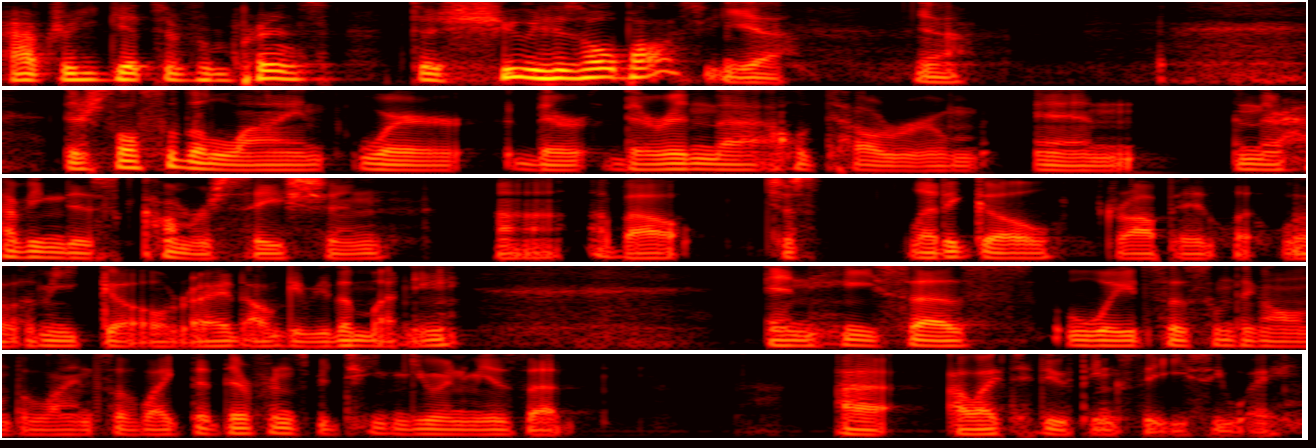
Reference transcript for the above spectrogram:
after he gets it from Prince to shoot his whole posse. Yeah, yeah. There's also the line where they're they're in that hotel room and and they're having this conversation uh, about just let it go, drop it, let, let me go, right? I'll give you the money. And he says, Wade says something along the lines of like the difference between you and me is that I, I like to do things the easy way.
